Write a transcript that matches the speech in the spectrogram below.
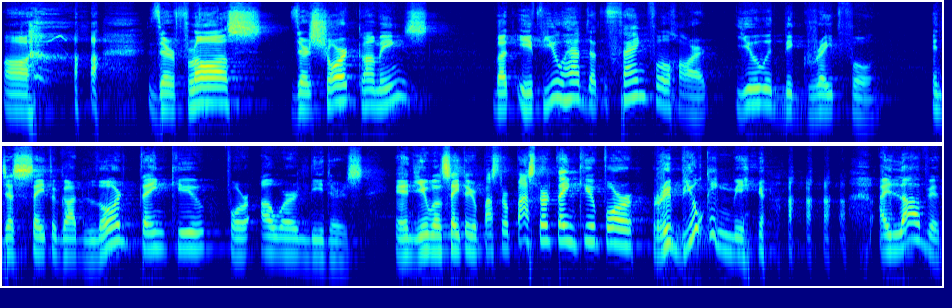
uh, their flaws, their shortcomings. But if you have that thankful heart, you would be grateful and just say to God, Lord, thank you for our leaders. And you will say to your pastor, Pastor, thank you for rebuking me. I love it.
